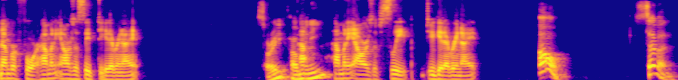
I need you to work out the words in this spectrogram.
Number four. How many hours of sleep do you get every night? Sorry, how, how many? How many hours of sleep do you get every night? Oh, seven.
